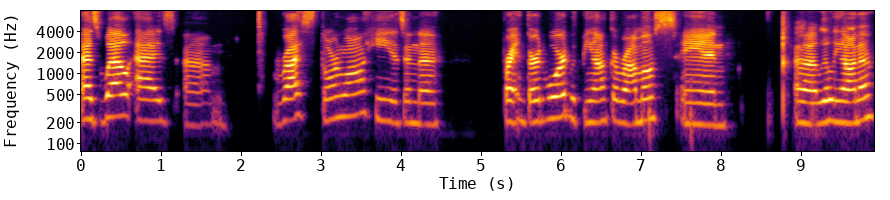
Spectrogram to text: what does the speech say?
as well as um, Russ Thornwall. He is in the Brighton Third Ward with Bianca Ramos and uh, Liliana.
